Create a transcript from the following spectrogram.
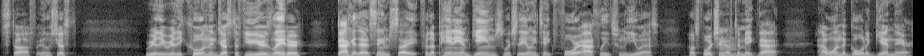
stuff. It was just really, really cool. And then just a few years later, back at that same site for the Pan Am Games, which they only take four athletes from the U.S., I was fortunate enough to make that. I won the gold again there.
